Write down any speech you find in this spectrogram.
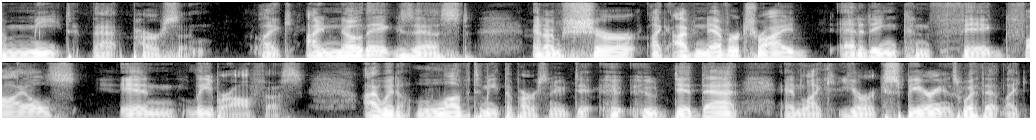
to meet that person. Like I know they exist and I'm sure like I've never tried editing config files in LibreOffice. I would love to meet the person who did who, who did that and like your experience with it like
